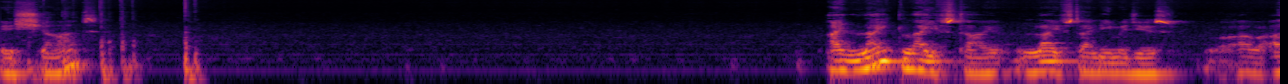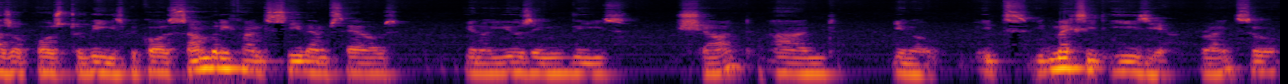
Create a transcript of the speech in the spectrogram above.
a shot I like lifestyle lifestyle images uh, as opposed to these because somebody can't see themselves you know using these shot and you know it's it makes it easier right? So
